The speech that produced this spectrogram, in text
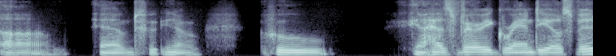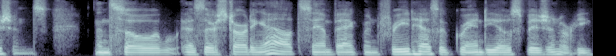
uh, and who, you know, who you know, has very grandiose visions. And so, as they're starting out, Sam Bankman Fried has a grandiose vision, or he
